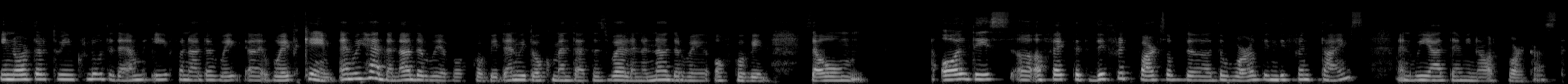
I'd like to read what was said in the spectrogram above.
in order to include them if another wave, uh, wave came. And we had another wave of COVID, and we document that as well, and another wave of COVID. So um, all these uh, affected different parts of the, the world in different times, and we add them in our forecast.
